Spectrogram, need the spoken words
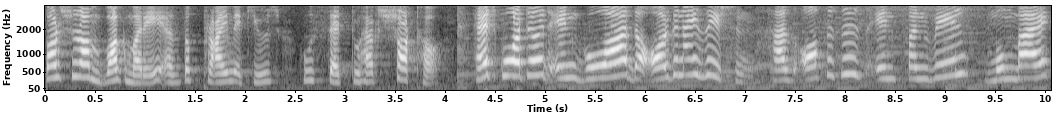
Parshuram Waghmare as the prime accused who is said to have shot her. Headquartered in Goa, the organization has offices in Panvel, Mumbai,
